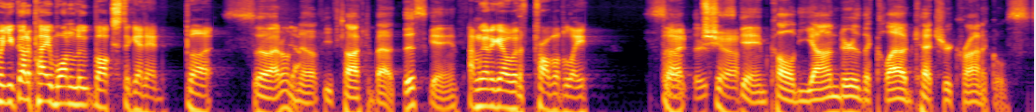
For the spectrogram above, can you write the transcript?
well, you've got to pay one loot box to get in, but So I don't Yeah. know if you've talked about this game. I'm gonna go with probably. So But there's sure. this game called Yonder the Cloud Catcher Chronicles.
